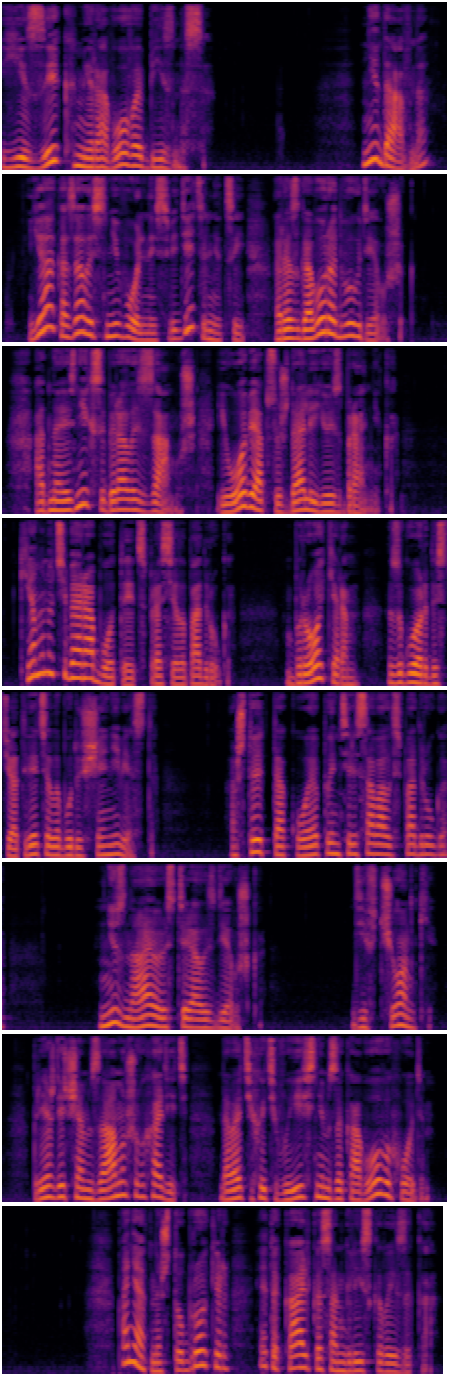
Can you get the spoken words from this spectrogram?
Язык мирового бизнеса. Недавно я оказалась невольной свидетельницей разговора двух девушек. Одна из них собиралась замуж, и обе обсуждали ее избранника. «Кем он у тебя работает?» — спросила подруга. «Брокером», — с гордостью ответила будущая невеста. «А что это такое?» — поинтересовалась подруга. «Не знаю», — растерялась девушка. «Девчонки, прежде чем замуж выходить, давайте хоть выясним, за кого выходим». Понятно, что брокер — это калька с английского языка.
